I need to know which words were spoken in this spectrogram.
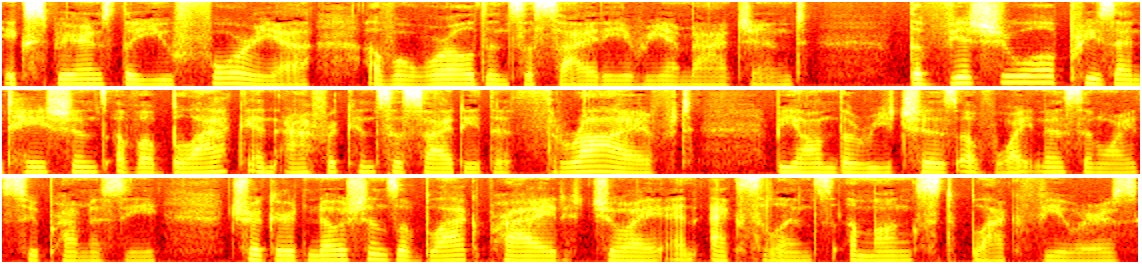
experienced the euphoria of a world and society reimagined. The visual presentations of a black and African society that thrived beyond the reaches of whiteness and white supremacy triggered notions of black pride, joy, and excellence amongst black viewers.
